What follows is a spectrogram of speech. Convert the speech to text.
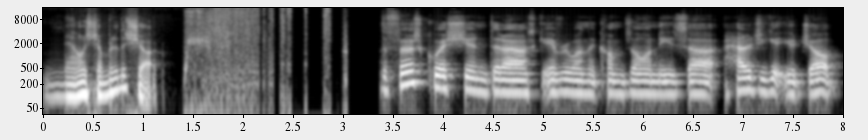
Now let's jump into the show. The first question that I ask everyone that comes on is uh, How did you get your job?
